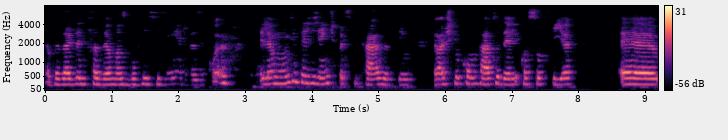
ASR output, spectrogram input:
Apesar dele fazer umas burricezinhas de vez em quando, ele é muito inteligente, perspicaz, assim. Eu acho que o contato dele com a Sofia é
